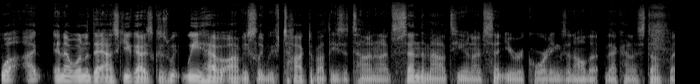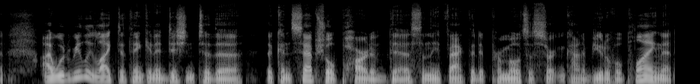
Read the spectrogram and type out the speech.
Well, I and I wanted to ask you guys because we, we have obviously we've talked about these a ton, and I've sent them out to you, and I've sent you recordings and all that that kind of stuff. But I would really like to think, in addition to the the conceptual part of this and the fact that it promotes a certain kind of beautiful playing, that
